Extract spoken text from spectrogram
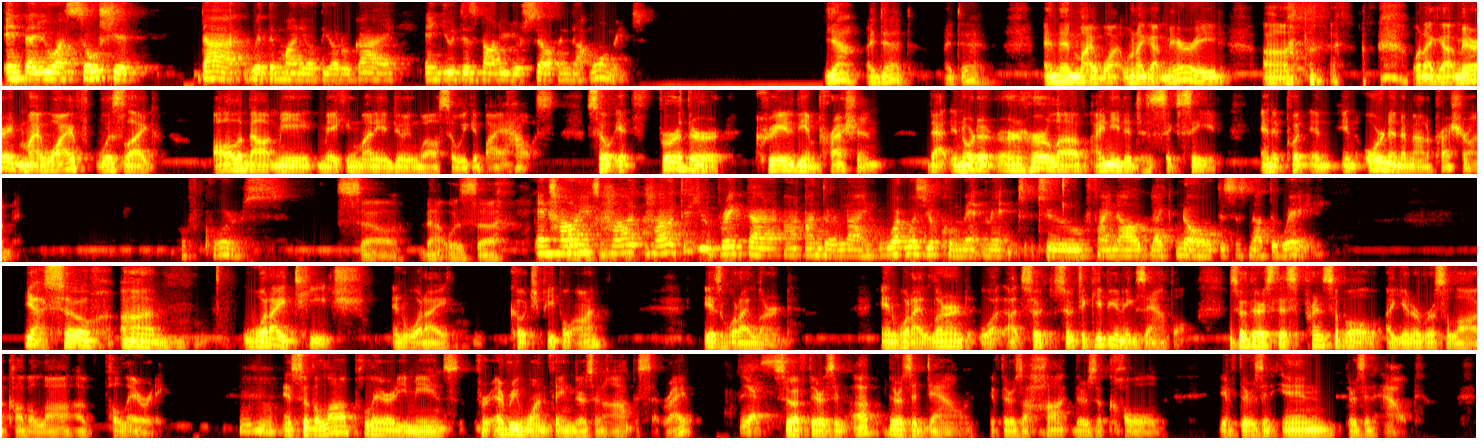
and that you associate that with the money of the other guy and you disvalue yourself in that moment yeah i did i did and then my wife when i got married uh, when i got married my wife was like all about me making money and doing well so we could buy a house so it further created the impression that in order to earn her love i needed to succeed and it put an inordinate amount of pressure on me of course. So that was. Uh, and how you, how how did you break that underline? What was your commitment to find out? Like, no, this is not the way. Yeah. So um, what I teach and what I coach people on is what I learned, and what I learned. What uh, so so to give you an example. So there's this principle, a universal law called the law of polarity Mm-hmm. And so the law of polarity means for every one thing, there's an opposite, right? Yes. So if there's an up, there's a down. If there's a hot, there's a cold. If there's an in, there's an out.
